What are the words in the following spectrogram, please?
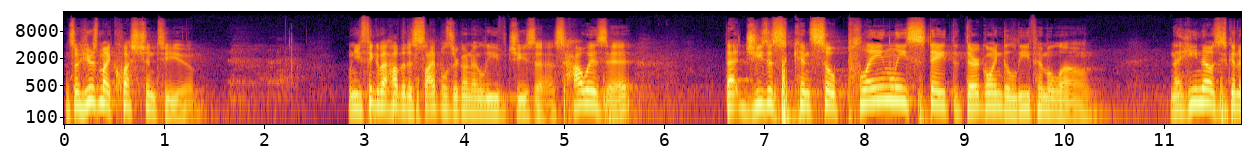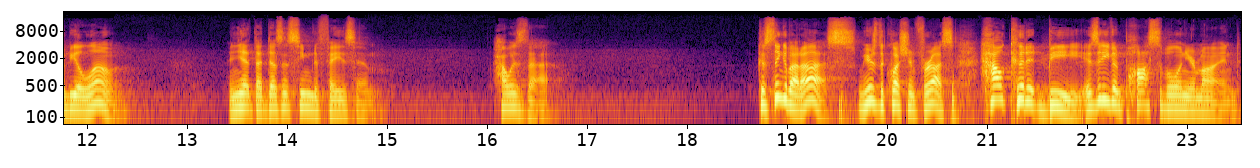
And so here's my question to you. When you think about how the disciples are going to leave Jesus, how is it that Jesus can so plainly state that they're going to leave him alone and that he knows he's going to be alone? And yet that doesn't seem to faze him. How is that? Because think about us. Here's the question for us How could it be? Is it even possible in your mind?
